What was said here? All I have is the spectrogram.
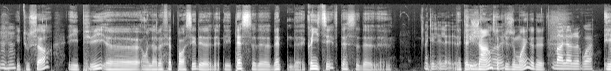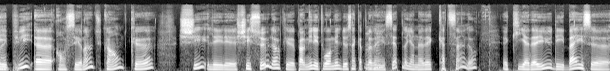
Mhm. et tout ça. Et puis, euh, on leur a fait passer de- de- des tests de, cognitifs, tests d'intelligence, ouais. plus ou moins. là, de- Ben là, je vois. et Ouais. puis, euh, on s'est rendu compte que chez, les, les- chez ceux, là, que parmi les 3287, là, il y en avait 400 là, euh, qui avaient eu des baisses De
